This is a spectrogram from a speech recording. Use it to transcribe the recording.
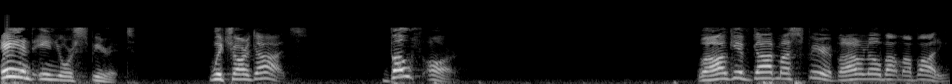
and in your spirit, which are God's. Both are. Well, I'll give God my spirit, but I don't know about my body.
